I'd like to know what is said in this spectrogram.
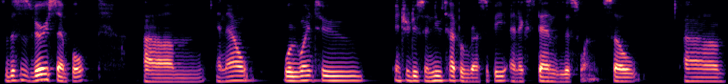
So this is very simple. Um, and now we're going to introduce a new type of recipe and extend this one. So um,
